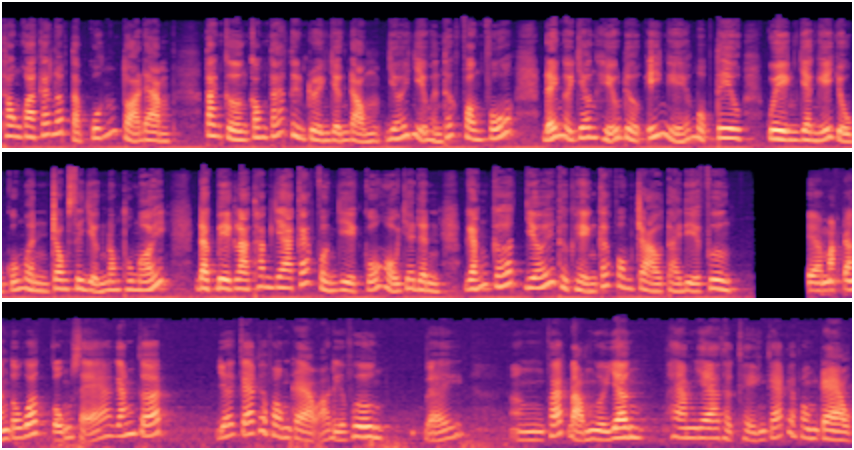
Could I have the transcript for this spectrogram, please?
thông qua các lớp tập quấn tọa đàm, tăng cường công tác tuyên truyền vận động với nhiều hình thức phong phú để người dân hiểu được ý nghĩa, mục tiêu, quyền và nghĩa vụ của mình trong xây dựng nông thôn mới, đặc biệt là tham gia các phần việc của hộ gia đình gắn kết với thực hiện các phong trào tại địa phương. À, Mặt trận Tổ quốc cũng sẽ gắn kết với các cái phong trào ở địa phương để ừ, phát động người dân tham gia thực hiện các cái phong trào.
